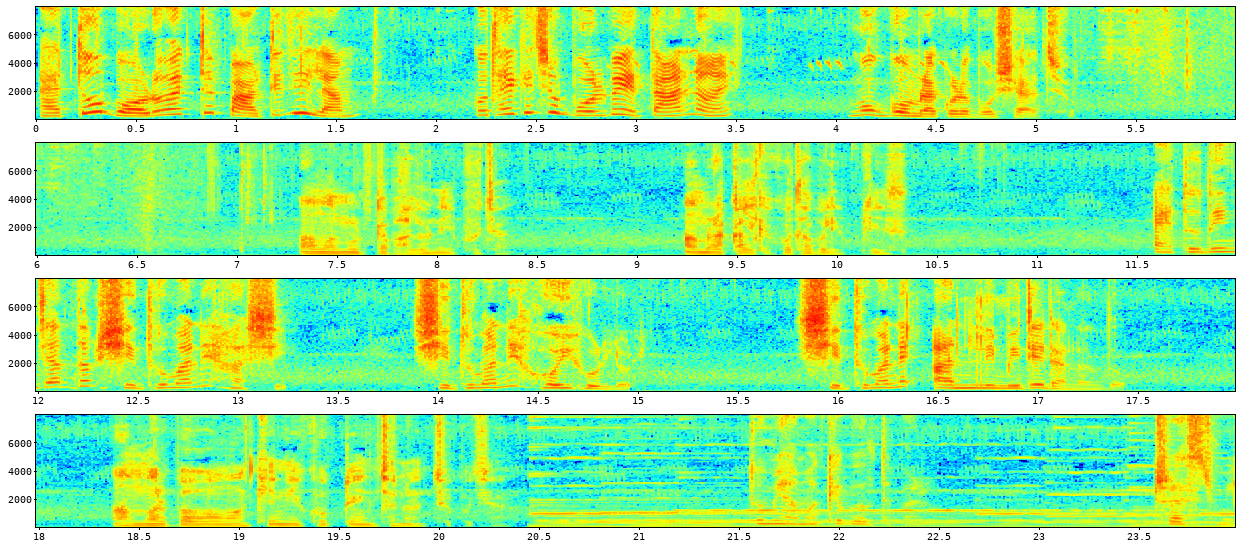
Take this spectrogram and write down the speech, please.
এত বড় একটা পার্টি দিলাম কোথায় কিছু বলবে তা নয়। মুখ গোমরা করে বসে আছো। আমার মুডটা ভালো নেই পূজা। আমরা কালকে কথা বলি প্লিজ। এতদিন জানতাম সিধু মানে হাসি। সিধু মানে হই হুল্লোড় সিধু মানে আনলিমিটেড আনন্দ। আমার বাবা মাকে নিয়ে খুব টেনশন হচ্ছে পূজা। তুমি আমাকে বলতে পারো। ট্রাস্ট মি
